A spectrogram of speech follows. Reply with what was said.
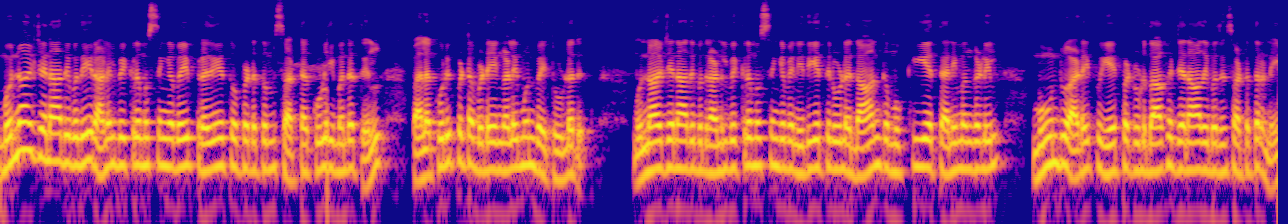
முன்னாள் ஜனாதிபதி ரணில் விக்ரமசிங்கவை பிரதிநிதித்துவப்படுத்தும் சட்டக்குழு நீதிமன்றத்தில் பல குறிப்பிட்ட விடயங்களை முன்வைத்துள்ளது. முன்னாள் ஜனாதிபதி ரணில் விக்ரமசிங்கவின் இதயத்தில் உள்ள நான்கு முக்கிய தனிமங்களில் மூன்று அடைப்பு ஏற்பட்டுள்ளதாக ஜனாதிபதி சட்டத்தரணி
